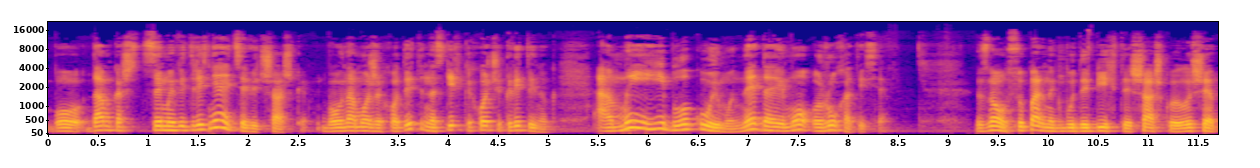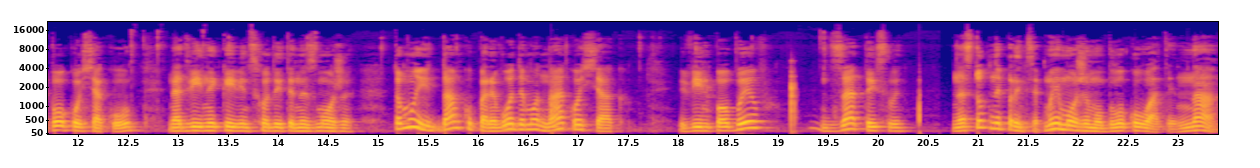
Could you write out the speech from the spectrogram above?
Бо дамка ж цими відрізняється від шашки, бо вона може ходити наскільки хоче клітинок. А ми її блокуємо, не даємо рухатися. Знову суперник буде бігти шашкою лише по косяку. На двійники він сходити не зможе. Тому і дамку переводимо на косяк. Він побив, затисли. Наступний принцип: ми можемо блокувати на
